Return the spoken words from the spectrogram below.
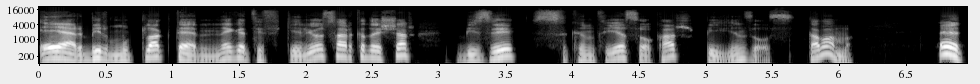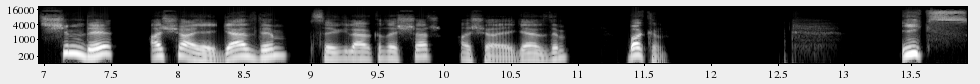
eğer bir mutlak değer negatif geliyorsa arkadaşlar bizi sıkıntıya sokar bilginiz olsun. Tamam mı? Evet şimdi aşağıya geldim sevgili arkadaşlar aşağıya geldim. Bakın x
